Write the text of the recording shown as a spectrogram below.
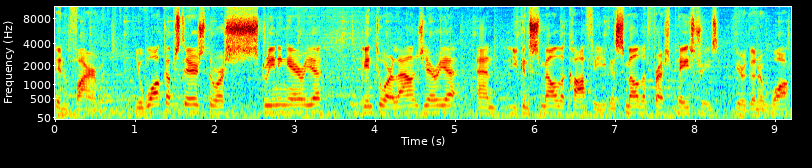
environment, you walk upstairs through our screening area, into our lounge area, and you can smell the coffee, you can smell the fresh pastries. You're going to walk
